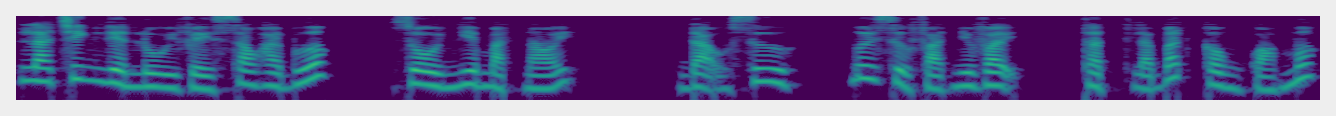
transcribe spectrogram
La Trinh liền lùi về sau hai bước, rồi nghiêm mặt nói. Đạo sư, ngươi xử phạt như vậy, thật là bất công quá mức.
